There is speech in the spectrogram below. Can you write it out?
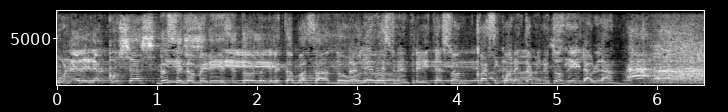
Una de las cosas. no se lo merece eh, todo lo que le está como pasando, En realidad no es una entrevista, son casi 40 minutos de él hablando.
